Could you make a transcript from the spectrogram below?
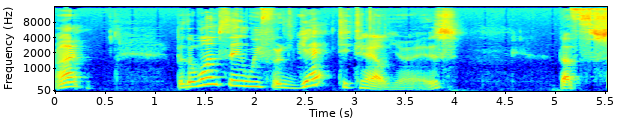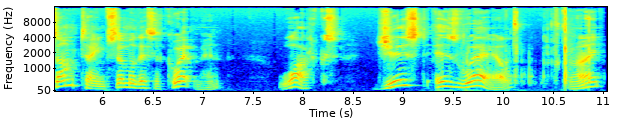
right? But the one thing we forget to tell you is that sometimes some of this equipment works just as well, right?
